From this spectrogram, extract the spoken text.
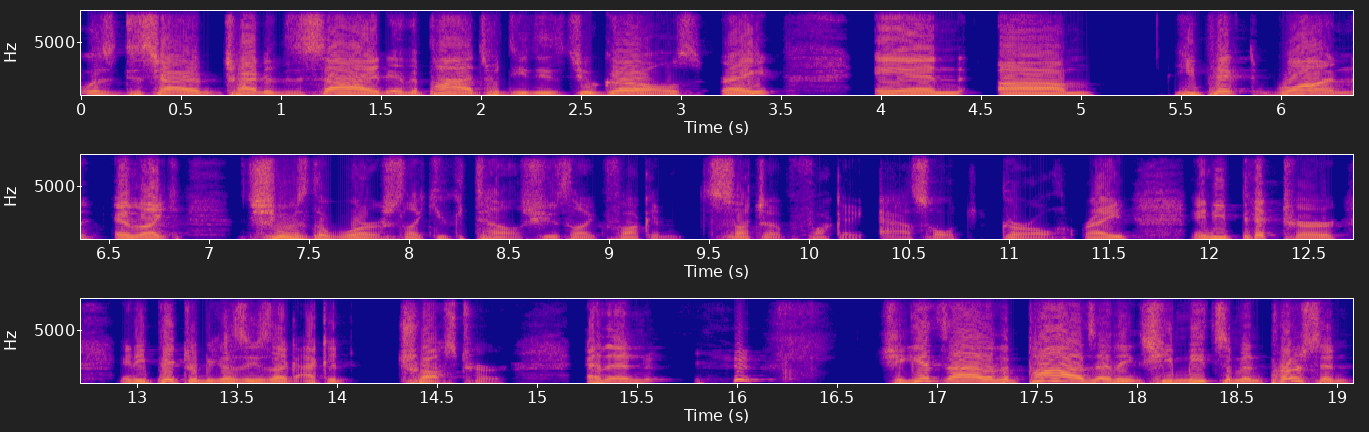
was trying to decide in the pods with these two girls, right? And um, he picked one, and like she was the worst. Like you could tell, she's like fucking such a fucking asshole girl, right? And he picked her, and he picked her because he's like I could trust her. And then she gets out of the pods. I think she meets him in person,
